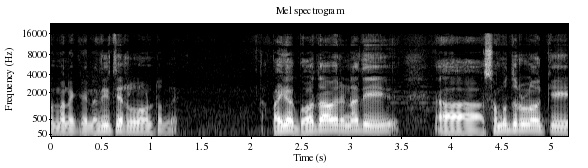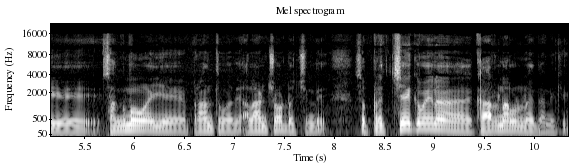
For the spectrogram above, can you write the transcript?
మనకి నదీ తీరంలో ఉంటుంది. పైగా గోదావరి నది సముద్రంలోకి సంగమం అయ్యే ప్రాంతం అది. అలాంటి చోట వచ్చింది. సో ప్రత్యేకమైన కారణాలు ఉన్నాయి దానికి.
